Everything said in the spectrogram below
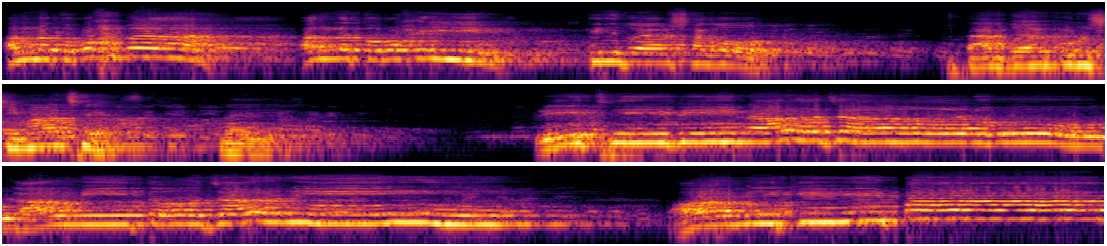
আল্লাহ তো রহমান, আল্লাহ তো রহিম। তিনি দয়ার সাগর। তার দয়ার কোনো সীমা আছে? নাই। পৃথিবী না জানুক, আমি তো জানি আমি কি পাপ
